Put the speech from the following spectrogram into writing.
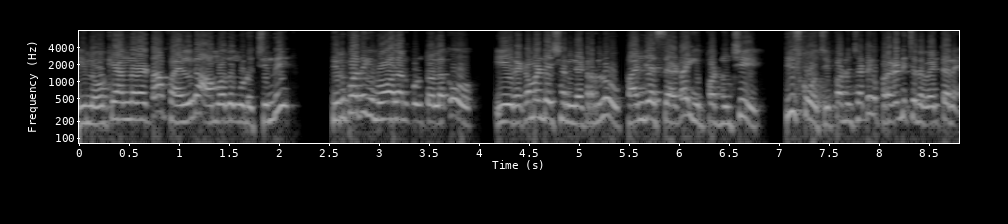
ఈ ఓకే అన్నారట. ఫైనల్గా ఆమోదం కూడా వచ్చింది. తిరుపతికి పోవాలనుకుంటోళ్ళకు ఈ రికమెండేషన్ లెటర్లు పనిచేస్తాయట. ఇప్పటి నుంచి తీసుకోవచ్చు. ఇప్పటి నుంచి అంటే ప్రకటించిన వెంటనే.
